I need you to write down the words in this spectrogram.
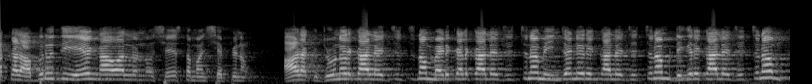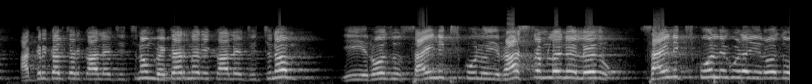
అక్కడ అభివృద్ధి ఏం కావాలన్నో చేస్తామని చెప్పినాం. ఆడకు జూనియర్ కాలేజ్ ఇచ్చినాం మెడికల్ కాలేజ్ ఇచ్చినాం ఇంజనీరింగ్ కాలేజ్ ఇచ్చినాం డిగ్రీ కాలేజ్ ఇచ్చినాం అగ్రికల్చర్ కాలేజ్ ఇచ్చినాం వెటర్నరీ కాలేజ్ ఇచ్చినాం. ఈరోజు సైనిక్ స్కూలు ఈ రాష్ట్రంలోనే లేదు. సైనిక్ స్కూల్ని కూడా ఈరోజు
